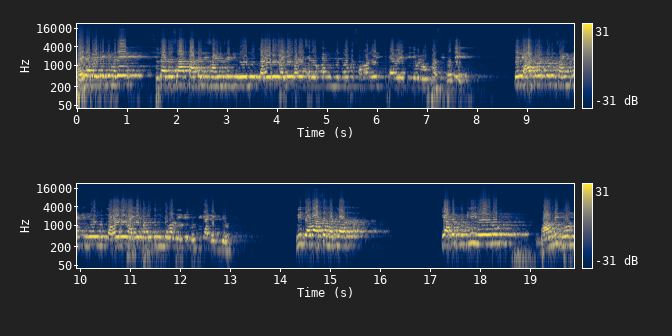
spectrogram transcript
पहिल्या बैठकीमध्ये सुद्धा जसं आज तात्यांनी सांगितलं की निवडणूक लढवली पाहिजे बऱ्याचशा लोकांनी म्हणजे जवळपास सर्वांनीच त्यावेळेस जेवढे उपस्थित होते त्यांनी हात वर करून सांगितलं की निवडणूक लढवली पाहिजे परंतु मी तेव्हा वेगळी भूमिका घेतली होती. मी तेव्हा असं म्हटलं की आपण कुठली निवडणूक भावनिक होऊन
